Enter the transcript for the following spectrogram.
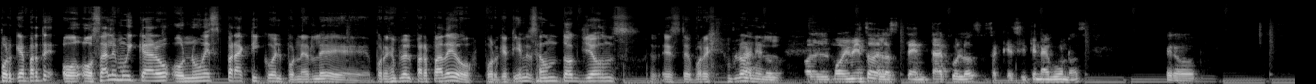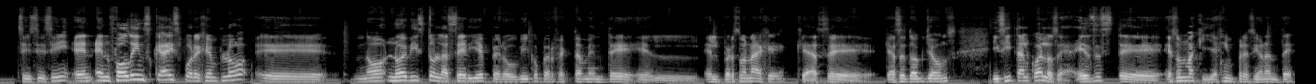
Porque aparte, o, sale muy caro o no es práctico el ponerle, por ejemplo, el parpadeo, porque tienes a un Doc Jones, este, por ejemplo, en el... O el movimiento de los tentáculos, o sea que sí tiene algunos, pero... Sí, sí, sí. En, en Falling Skies, por ejemplo, eh, no, no he visto la serie, pero ubico perfectamente el, el, personaje que hace, que hace Doc Jones. Y sí, tal cual, o sea, es este, es un maquillaje impresionante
